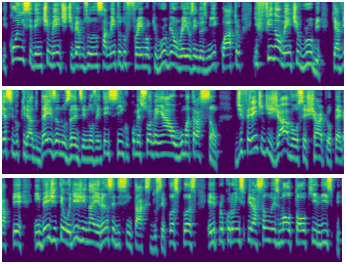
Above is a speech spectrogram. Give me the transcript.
e coincidentemente tivemos o lançamento do framework Ruby on Rails em 2004 e finalmente Ruby, que havia sido criado 10 anos antes, em 95, começou a ganhar alguma tração. Diferente de Java ou C Sharp ou PHP, em vez de ter origem na herança de sintaxe do C++, ele procurou inspiração no Smalltalk e Lisp.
